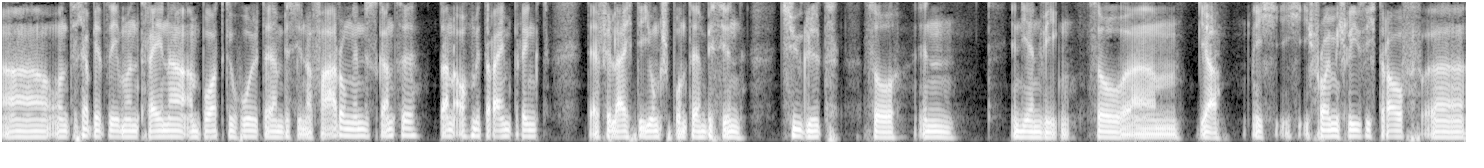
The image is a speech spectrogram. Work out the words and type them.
Äh, und ich habe jetzt eben einen Trainer an Bord geholt, der ein bisschen Erfahrung in das Ganze dann auch mit reinbringt, der vielleicht die Jungspunte ein bisschen zügelt, so in, in ihren Wegen. So, ähm, ja, ich, ich, ich freue mich riesig drauf, äh,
